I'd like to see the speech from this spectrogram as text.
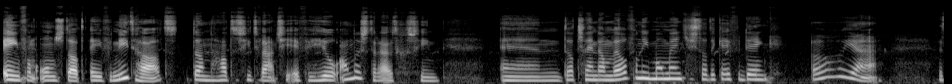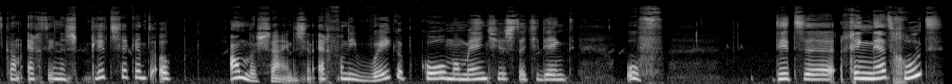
een van ons dat even niet had, dan had de situatie even heel anders eruit gezien. En dat zijn dan wel van die momentjes dat ik even denk: oh ja, het kan echt in een split second ook anders zijn. Dat zijn echt van die wake-up call momentjes dat je denkt: oef, dit uh, ging net goed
